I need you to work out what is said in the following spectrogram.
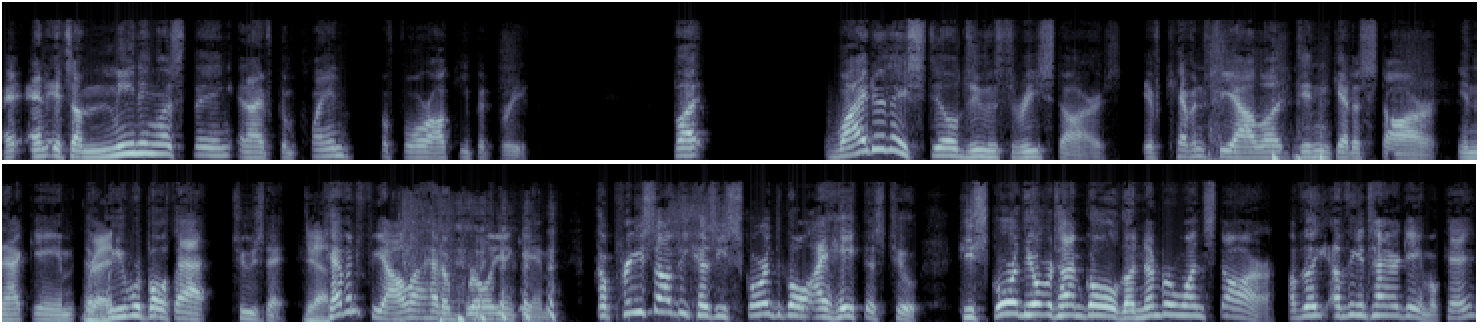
and, and it's a meaningless thing and i've complained before i'll keep it brief but why do they still do three stars if kevin fiala didn't get a star in that game that Right. we were both at tuesday Yeah. kevin fiala had a brilliant game kaprizov because he scored the goal i hate this too he scored the overtime goal the number one star of the of the entire game okay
